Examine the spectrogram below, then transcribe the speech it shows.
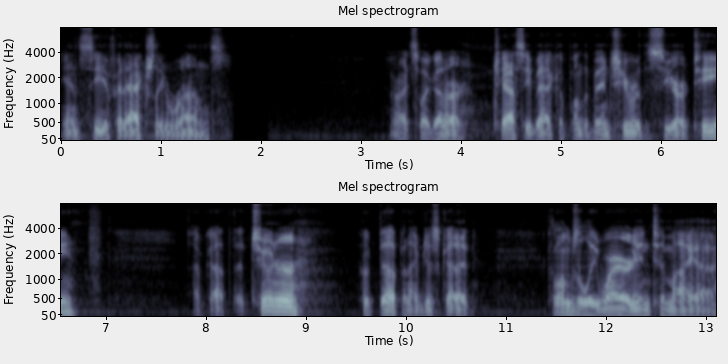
and see if it actually runs. Alright, so I got our chassis back up on the bench here with the CRT. I've got the tuner hooked up and I've just got it clumsily wired into my uh,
